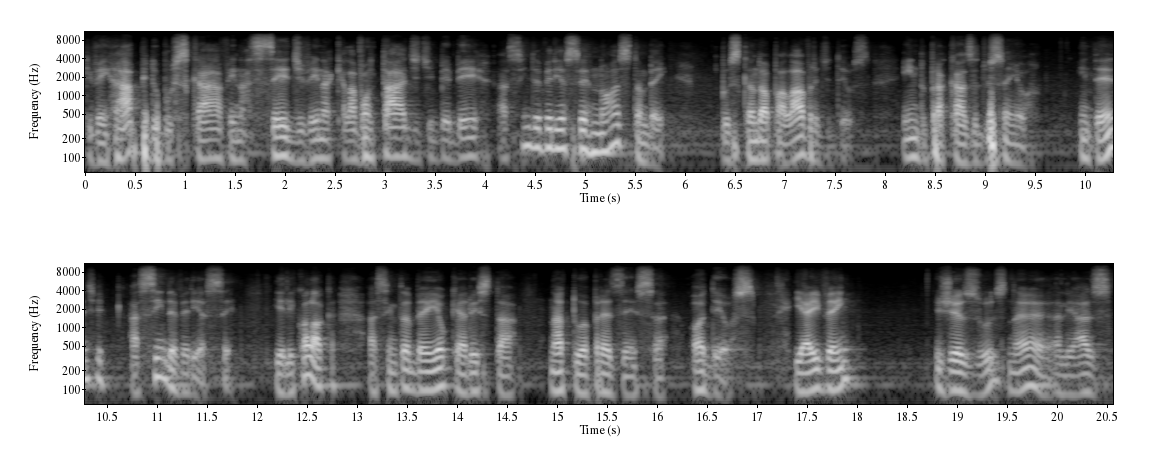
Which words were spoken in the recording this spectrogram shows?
que vem rápido buscar, vem na sede, vem naquela vontade de beber. Assim deveria ser nós também, buscando a palavra de Deus, indo para a casa do Senhor. Entende? Assim deveria ser. E ele coloca: assim também eu quero estar na tua presença, ó Deus. E aí vem Jesus, né? Aliás,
